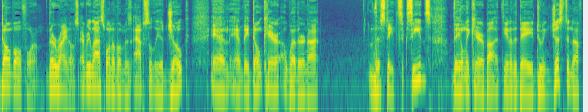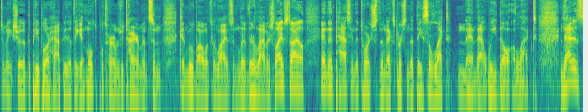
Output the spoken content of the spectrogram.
don't vote for them. They're rhinos. Every last one of them is absolutely a joke, and and they don't care whether or not the state succeeds. They only care about at the end of the day doing just enough to make sure that the people are happy that they get multiple terms, retirements, and can move on with their lives and live their lavish lifestyle, and then passing the torch to the next person that they select and that we don't elect. And that is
